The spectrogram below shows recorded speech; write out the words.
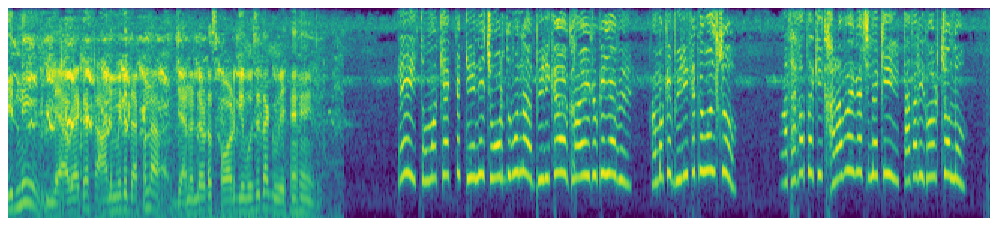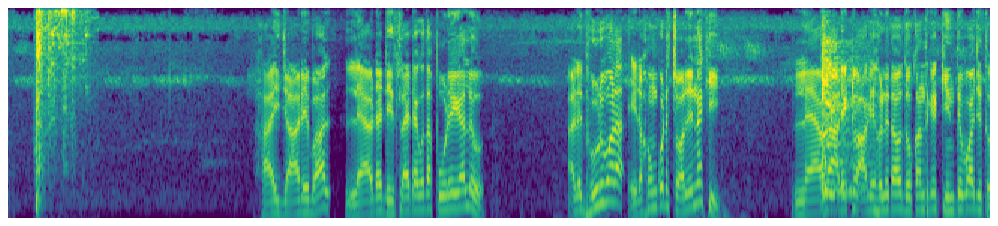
গিন্নি? ল্যাওড়া একটা টান মেরে দেখো না যেন ল্যাওড়া স্বর্গে বসে থাকবে এই তোমাকে একটা টেনে চড় দেবো না বিড়ি খাওয়া গায়ে ঢুকে যাবে। আমাকে বিড়ি খেতে বলছো? মাথা কথা কি খারাপ হয়ে গেছে নাকি? তাড়াতাড়ি ঘর চলো। হাই যা রে বাল ল্যাওড়া ডিসলাইটটা কোথা পড়ে গেল? আরে ধুর মারা এরকম করে চলে নাকি? ল্যাওড়া আর একটু আগে হলে তাও দোকান থেকে কিনতে পাওয়া যেত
